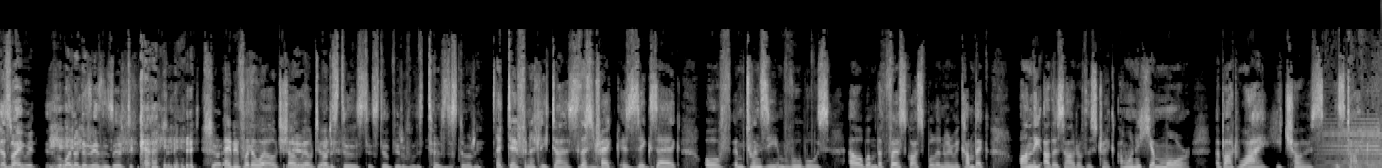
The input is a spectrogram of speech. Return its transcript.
that's why we, one of the reasons we have to short. Maybe for the world show, Yeah, we'll do but it. But it's still, still, still beautiful. It tells the story. It definitely does. This track is Zigzag of Mthunzi Mvubu's album, The First Gospel. And when we come back on the other side of this track, I want to hear more about why he chose this title.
